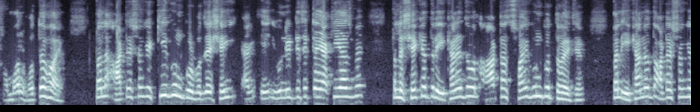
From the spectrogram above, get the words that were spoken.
সমান হতে হয়, তাহলে আটের সঙ্গে কি গুণ করব? যে সেই ইউনিট ডিজিটটা একই আসবে। তাহলে সেক্ষেত্রে এখানে যেমন আট আর ছয় গুণ করতে হয়েছে, তাহলে এখানেও তো আটের সঙ্গে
